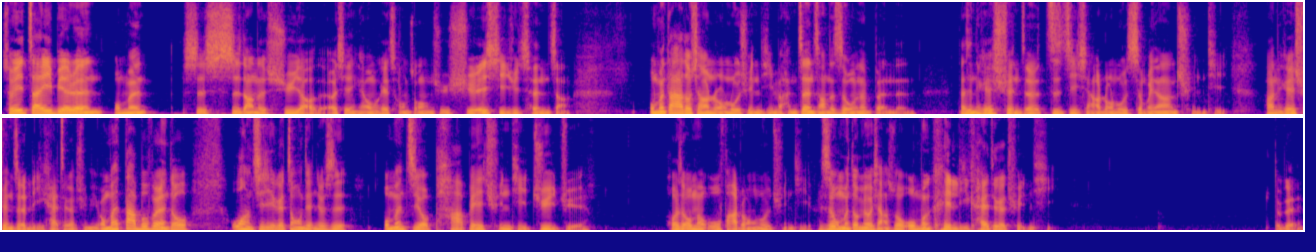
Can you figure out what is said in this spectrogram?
所以在意别人，我们是适当的需要的，而且你看，我们可以从中去学习、去成长。我们大家都想融入群体嘛，很正常，这是我们的本能。但是你可以选择自己想要融入什么样的群体，然后你可以选择离开这个群体。我们大部分人都忘记了一个重点，就是。我们只有怕被群体拒绝，或者我们无法融入群体，可是我们都没有想说我们可以离开这个群体，对不对？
